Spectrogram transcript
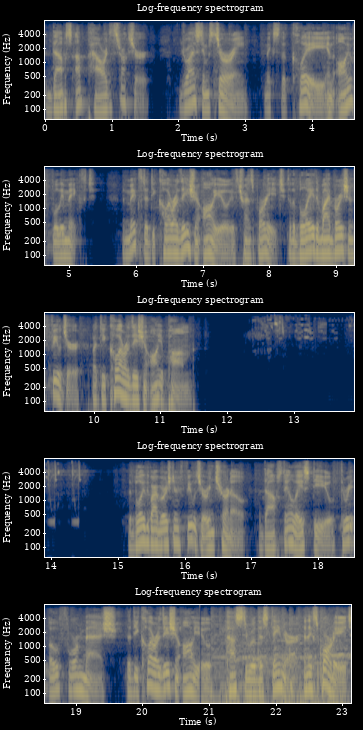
adapts a powered structure. Dry steam stirring makes the clay and oil fully mixed. The mixed decolorization oil is transported to the blade vibration filter by decolorization oil pump. The blade vibration filter internal adopts stainless steel 304 mesh. The decolorization oil passes through the stainer and exported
